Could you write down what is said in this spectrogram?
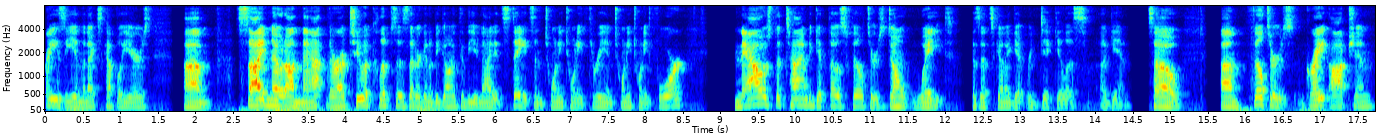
crazy in the next couple years. Um, side note on that, there are two eclipses that are going to be going through the United States in 2023 and 2024. Now's the time to get those filters. Don't wait because it's going to get ridiculous again. So, um, filters, great option.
